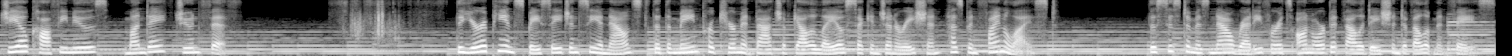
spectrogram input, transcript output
Geo Coffee News, Monday, June 5th. The European Space Agency announced that the main procurement batch of Galileo second generation has been finalized. The system is now ready for its on-orbit validation development phase.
